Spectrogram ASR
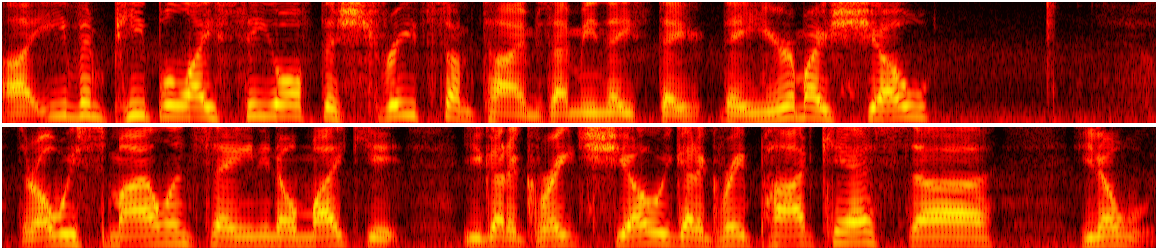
uh, even people I see off the street sometimes. I mean, they, they, they hear my show. They're always smiling, saying, you know, Mike, you, you got a great show, you got a great podcast. Uh, you know,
